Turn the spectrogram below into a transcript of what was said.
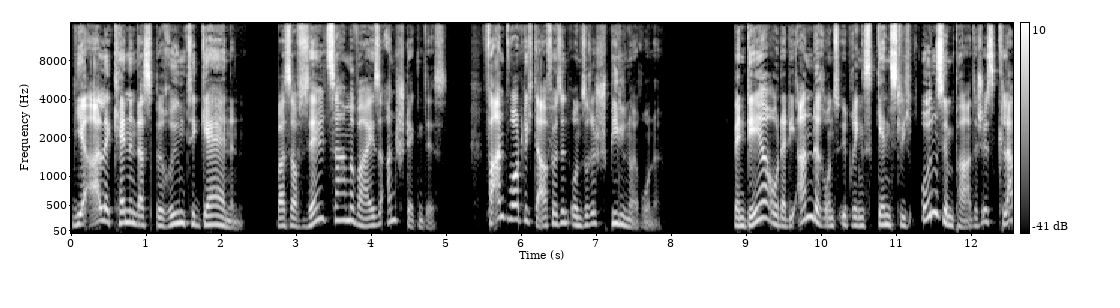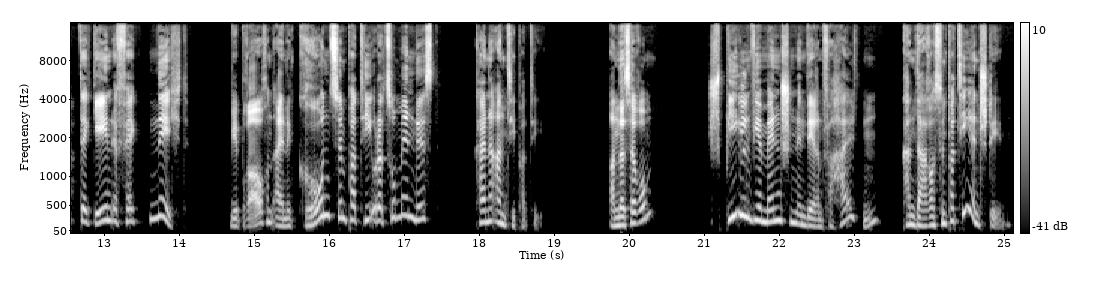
Wir alle kennen das berühmte Gähnen, was auf seltsame Weise ansteckend ist. Verantwortlich dafür sind unsere Spiegelneurone. Wenn der oder die andere uns übrigens gänzlich unsympathisch ist, klappt der Geneffekt nicht. Wir brauchen eine Grundsympathie oder zumindest keine Antipathie. Andersherum, spiegeln wir Menschen in deren Verhalten, kann daraus Sympathie entstehen.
